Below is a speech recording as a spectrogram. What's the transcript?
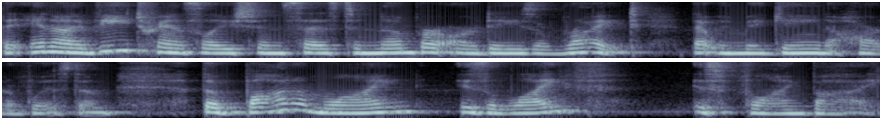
The NIV translation says to number our days aright that we may gain a heart of wisdom. The bottom line is life is flying by.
